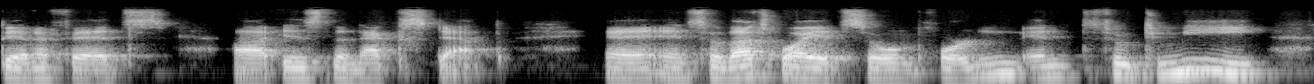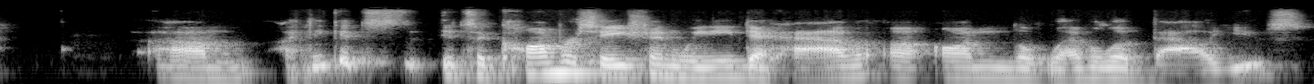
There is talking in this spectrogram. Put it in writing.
benefits uh, is the next step. And, and, so that's why it's so important. And so to me, um, I think it's it's a conversation we need to have uh, on the level of values.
